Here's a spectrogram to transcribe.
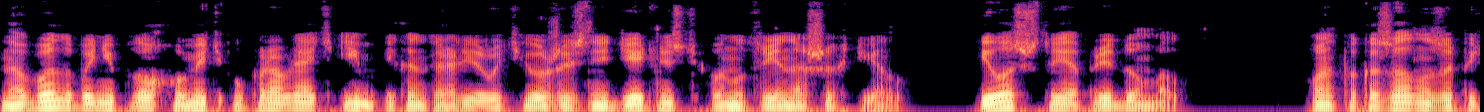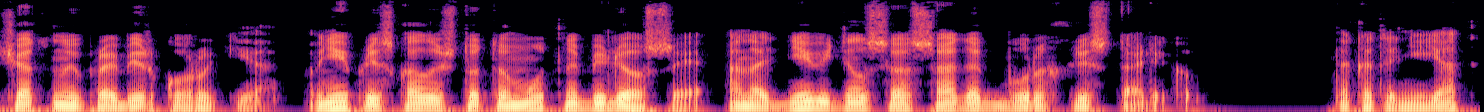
Но было бы неплохо уметь управлять им и контролировать его жизнедеятельность внутри наших тел. И вот что я придумал. Он показал на запечатанную пробирку в руке. В ней плескалось что-то мутно-белесое, а на дне виднелся осадок бурых кристалликов. Так это не яд?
